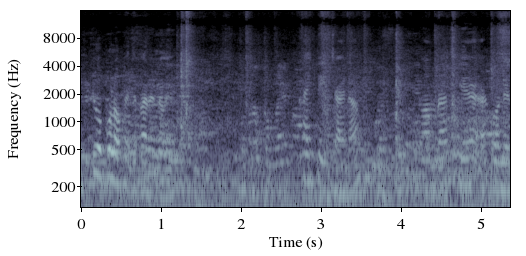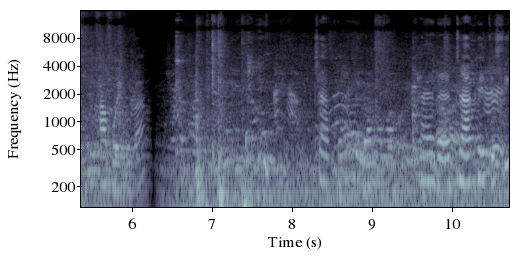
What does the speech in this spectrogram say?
একটুও পোলাও খেতে পারে না। খাইতেই চায় না। আমরা আজকে এখন খাব এগুলা। চা হ্যাঁ চা খাইতেছি।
